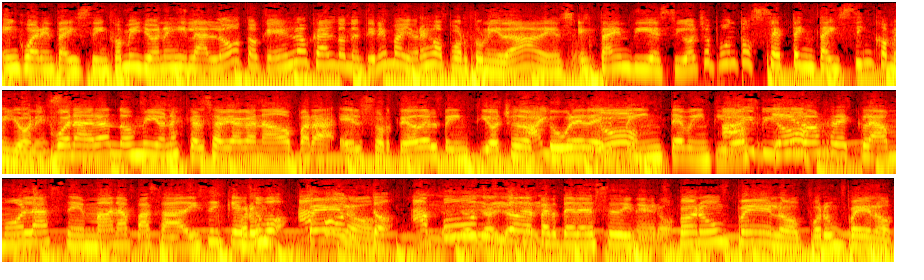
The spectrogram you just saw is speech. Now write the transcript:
en 45 millones. Y la Loto, que es local donde tienes mayores oportunidades, está en 18.75 millones. Bueno, eran dos millones que él se había ganado para el sorteo del 28 de Ay, octubre del Dios. 2022 Ay, y los reclamó la semana pasada. Dicen que Por estuvo a punto, a punto de perder ese dinero. Por un pelo, por un pelo.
